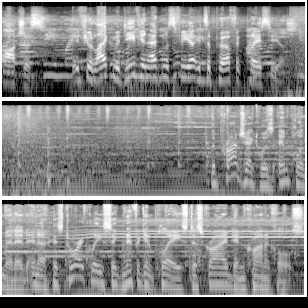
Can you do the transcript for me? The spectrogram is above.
arches. If you like Medieval atmosphere, it's a perfect place here. The project was implemented in a historically significant place described in chronicles.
